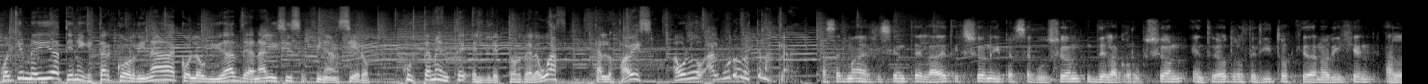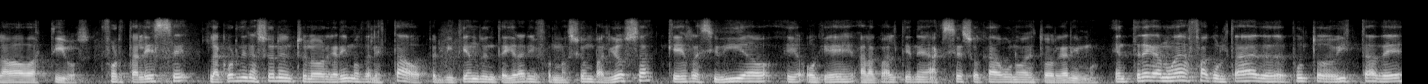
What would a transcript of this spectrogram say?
Cualquier medida tiene que estar coordinada con la unidad de análisis financiero. Justamente el director de la UAF, Carlos Pavés, abordó algunos de los temas clave hacer más eficiente la detección y persecución de la corrupción, entre otros delitos que dan origen al lavado de activos. Fortalece la coordinación entre los organismos del Estado, permitiendo integrar información valiosa que es recibida eh, o que es, a la cual tiene acceso cada uno de estos organismos. Entrega nuevas facultades desde el punto de vista de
